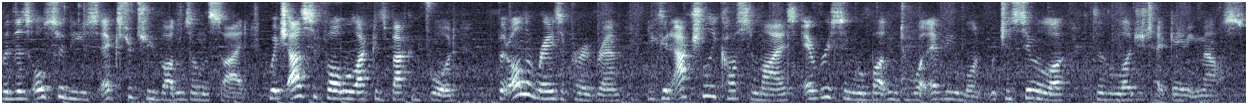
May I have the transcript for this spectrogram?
but there's also these extra two buttons on the side, which as default will act as back and forward, but on the Razer program, you can actually customize every single button to whatever you want, which is similar to the Logitech gaming mouse.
